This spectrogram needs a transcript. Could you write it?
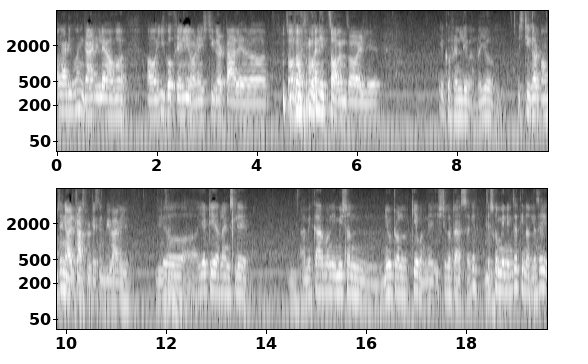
अगाडिको पनि गाडीलाई अब अब इको फ्रेन्डली भने स्टिकर टालेर चलाउने पनि चलन छ अहिले। इको फ्रेन्डली भनेर यो स्टिकर पाउँछ नि अहिले ट्रान्सपोर्टेसन विभागले त्यो एटी एयरलाइन्सले हामी कार्बन इमिसन न्युट्रल के भन्ने स्टिकर टाँस छ कि? त्यसको मिनिङ चाहिँ तिनीहरूले चाहिँ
